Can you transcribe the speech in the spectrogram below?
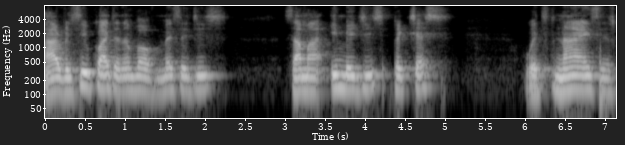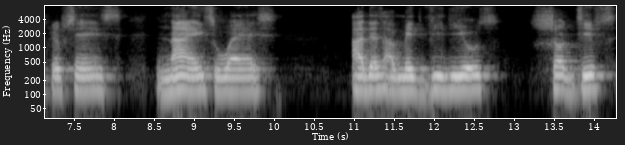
I have received quite a number of messages. Some are images, pictures with nice inscriptions, nice words. Others have made videos, short gifs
